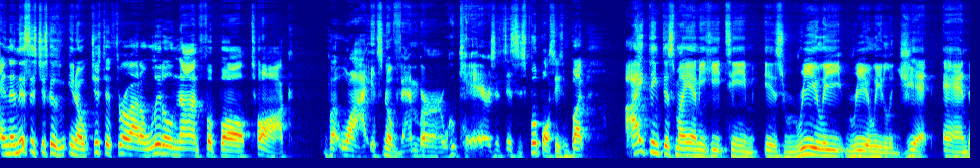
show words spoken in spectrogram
and then this is just because you know just to throw out a little non-football talk. But why? It's November. Who cares? It's this is football season. But I think this Miami Heat team is really, really legit. And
